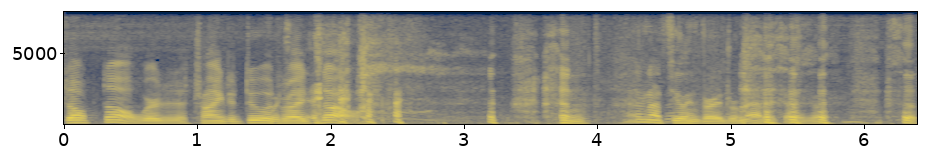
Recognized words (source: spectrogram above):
don't know. We're trying to do it Which- right now. and I'm not feeling very dramatic. I,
